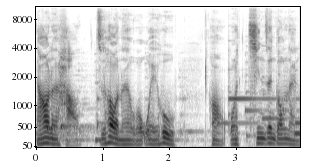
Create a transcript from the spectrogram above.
然后呢，好之后呢，我维护，好，我新增功能，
